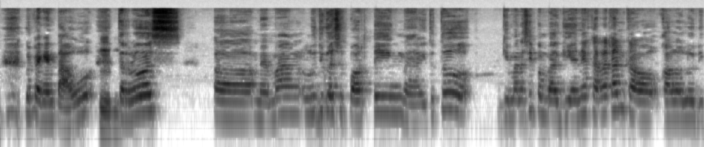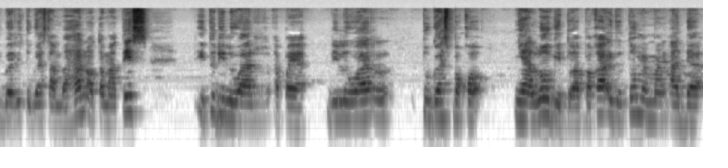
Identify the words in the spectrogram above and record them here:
lu pengen tahu Mhm. terus eh, memang lu juga supporting. Nah, itu tuh gimana sih pembagiannya? Karena kan kalau kalau lu diberi tugas tambahan otomatis itu di luar apa ya? Di luar tugas pokoknya lu gitu. Apakah itu tuh memang ada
